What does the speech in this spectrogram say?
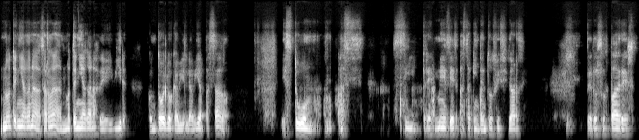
No tenía ganas de hacer nada, no tenía ganas de vivir con todo lo que le había pasado. Estuvo así tres meses hasta que intentó suicidarse, pero sus padres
